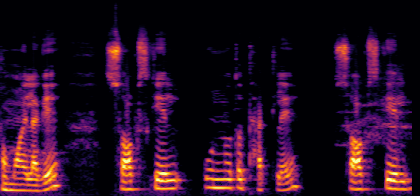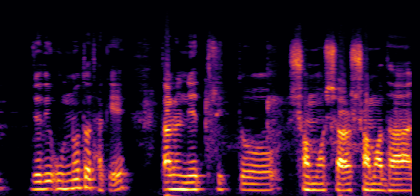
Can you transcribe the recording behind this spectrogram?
সময় লাগে। সফট স্কিল উন্নত থাকলে সফট স্কিল যদি উন্নত থাকে, তাহলে নেতৃত্ব, সমস্যার সমাধান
